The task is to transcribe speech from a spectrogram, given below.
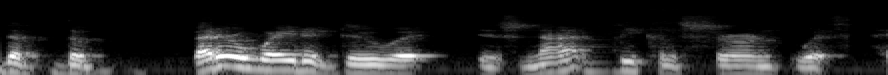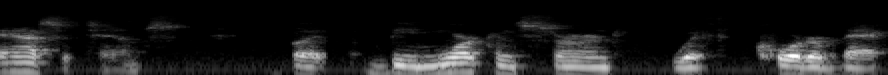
the the better way to do it is not be concerned with pass attempts, but be more concerned with quarterback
